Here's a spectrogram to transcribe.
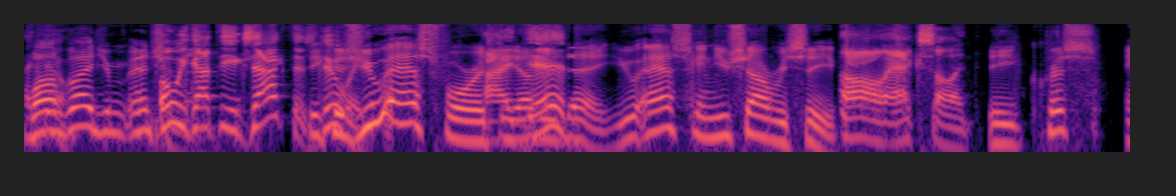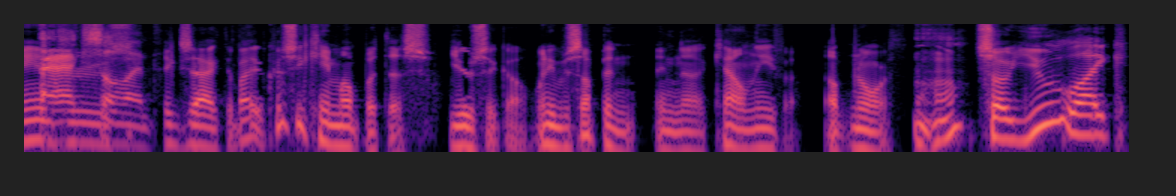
I well, do. I'm glad you mentioned. Oh, we got the exactness because you asked for it the I other did. day. You ask and you shall receive. Oh, excellent! The Chris Andrews. Excellent. Exactly. But Chrissy came up with this years ago when he was up in in uh, Cal Neva up north. Mm-hmm. So you like?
